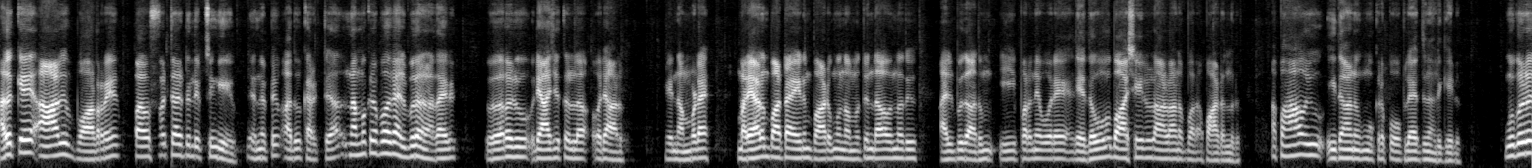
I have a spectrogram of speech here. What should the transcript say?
അതൊക്കെ ആൾ വളരെ പെർഫെക്റ്റ് ആയിട്ട് ലിപ്സിങ് ചെയ്യും. എന്നിട്ട് അത് കറക്റ്റ് നമുക്കിപ്പോൾ ഒരു അത്ഭുതമാണ് അതായത് വേറൊരു രാജ്യത്തുള്ള ഒരാൾ നമ്മുടെ മലയാളം പാട്ടായാലും പാടുമ്പോൾ നമുക്ക് ഉണ്ടാവുന്നത് അത്ഭുതം. അതും ഈ പറഞ്ഞ പോലെ ഏതോ ഭാഷയിലുള്ള ആളാണ് പാടുന്നത്. അപ്പോൾ ആ ഒരു ഇതാണ് മൂക്കര പോപ്പുലാരിറ്റി നൽകിയത്. മൂപ്പര്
